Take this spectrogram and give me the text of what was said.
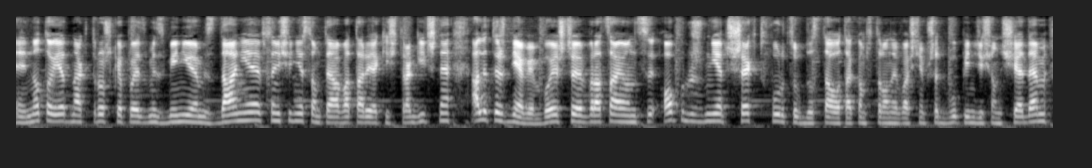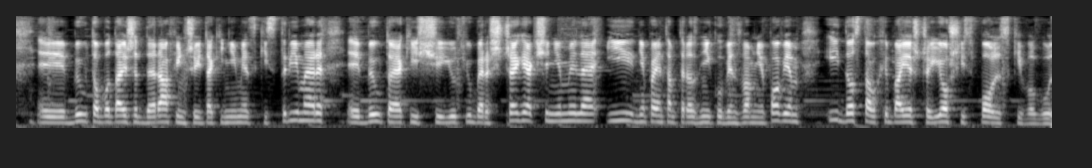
y, no to jednak troszkę powiedzmy zmieniłem zdanie, w sensie nie są te awatary jakieś tragiczne, ale też nie wiem, bo jeszcze wracając, oprócz mnie trzech twórców dostało taką stronę właśnie przed W57. Y, Był to bodajże Derafin, czyli taki niemiecki streamer, y, był to jakiś youtuber z Czech, jak się nie mylę i nie pamiętam teraz niku, więc wam nie powiem i dostał chyba jeszcze Yoshi z Polski w ogóle,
